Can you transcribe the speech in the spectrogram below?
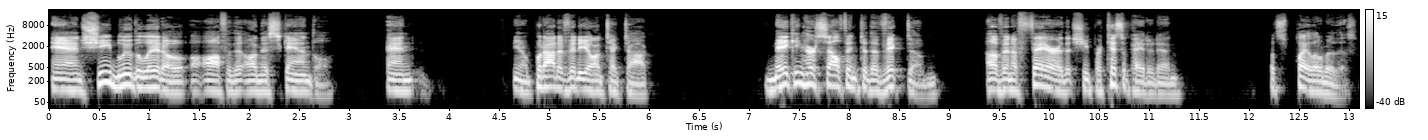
and she blew the lid o- off of it on this scandal. And you know, put out a video on TikTok making herself into the victim of an affair that she participated in. Let's play a little bit of this.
